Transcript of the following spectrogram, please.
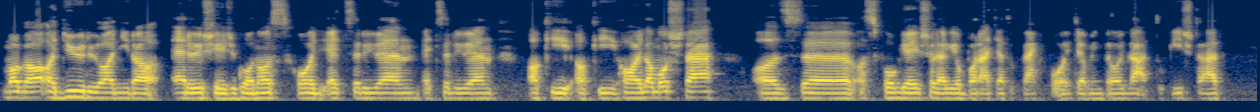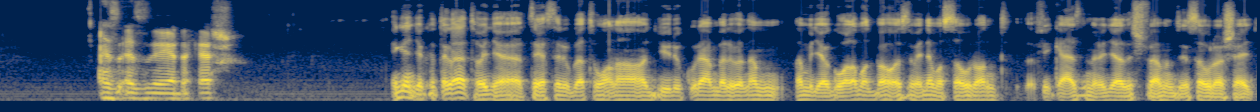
maga a gyűrű annyira erős és gonosz, hogy egyszerűen, egyszerűen aki, aki hajlamos rá, az, az fogja és a legjobb barátját ott megfojtja, mint ahogy láttuk is, tehát ez, ez érdekes. Igen, gyakorlatilag lehet, hogy célszerűbb lett volna a gyűrűk urán belül nem, nem ugye a gólamot behozni, vagy nem a Sauront fikázni, mert ugye az is felment, hogy a Sauron se egy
